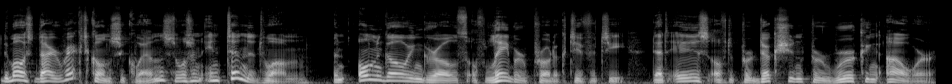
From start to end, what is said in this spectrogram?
The most direct consequence was an intended one an ongoing growth of labor productivity, that is, of the production per working hour,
